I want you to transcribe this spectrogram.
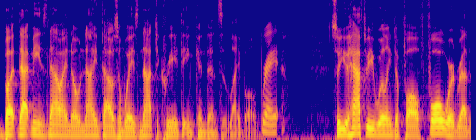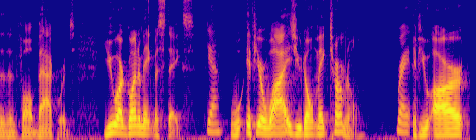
But that means now I know 9,000 ways not to create the incandescent light bulb. right So you have to be willing to fall forward rather than fall backwards. You are going to make mistakes. yeah If you're wise, you don't make terminal. right If you are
